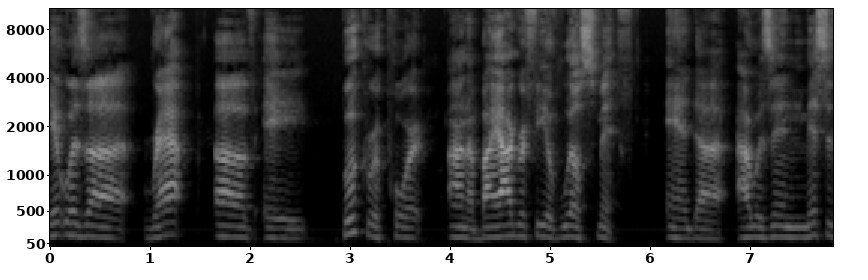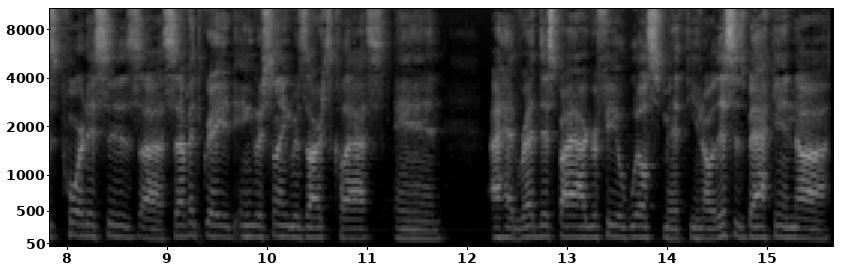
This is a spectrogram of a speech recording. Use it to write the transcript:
It was a rap of a book report on a biography of Will Smith. And uh, I was in Mrs. Portis's uh, seventh grade English language arts class, and I had read this biography of Will Smith. You know, this is back in uh,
